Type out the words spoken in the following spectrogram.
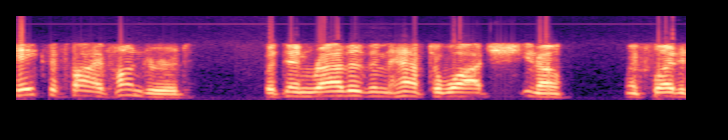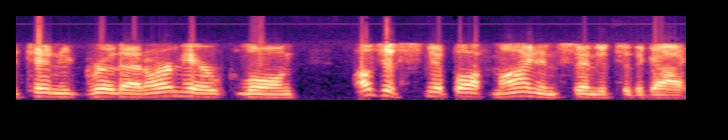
take the five hundred, but then rather than have to watch, you know, my flight attendant grow that arm hair long, I'll just snip off mine and send it to the guy.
